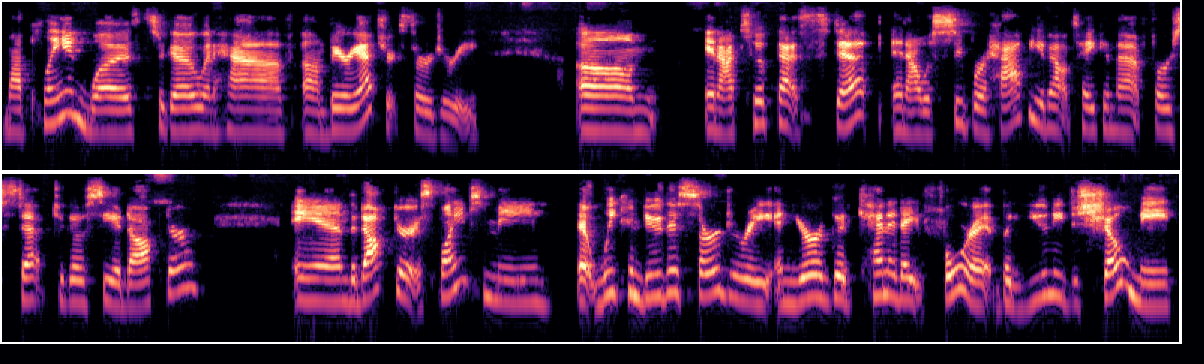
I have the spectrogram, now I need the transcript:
my plan was to go and have um, bariatric surgery. Um, and I took that step and I was super happy about taking that first step to go see a doctor. And the doctor explained to me that we can do this surgery and you're a good candidate for it, but you need to show me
